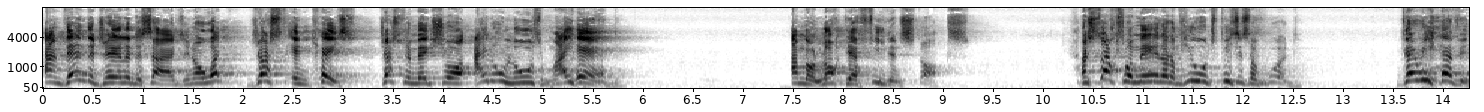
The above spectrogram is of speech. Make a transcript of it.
And then the jailer decides, you know what? Just in case, just to make sure I don't lose my head, I'm going to lock their feet in stocks. And stocks were made out of huge pieces of wood, very heavy.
